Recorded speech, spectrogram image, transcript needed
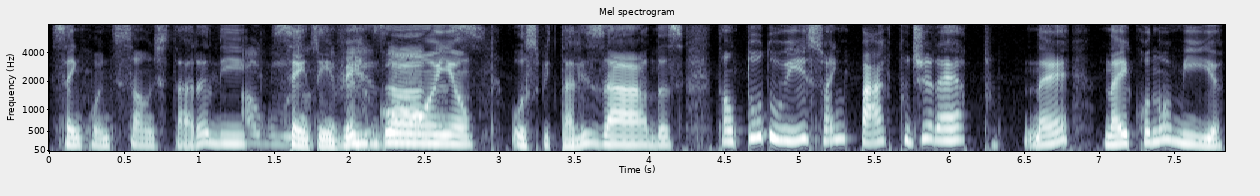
sem condição de estar ali, Algumas sentem vergonha, hospitalizadas. Então, tudo isso é impacto direto né, na economia.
